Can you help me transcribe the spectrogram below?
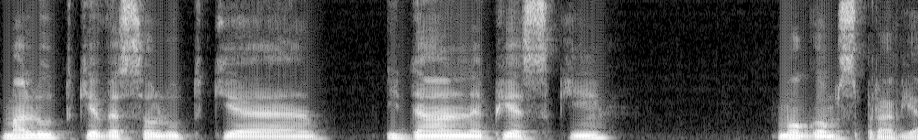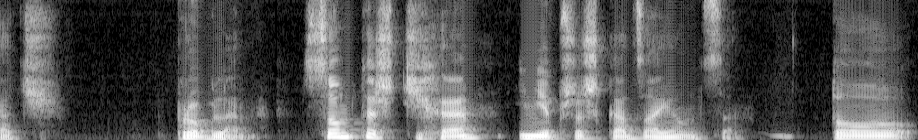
malutkie, wesolutkie, idealne pieski mogą sprawiać problemy. Są też ciche i nieprzeszkadzające. To,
